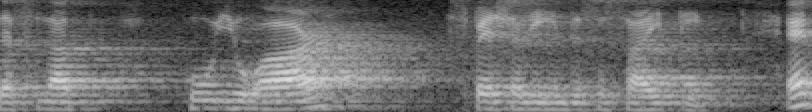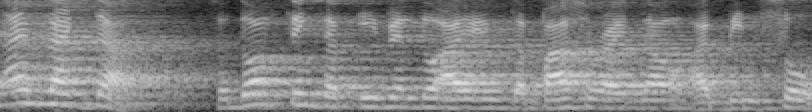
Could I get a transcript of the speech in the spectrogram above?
that's not who you are, especially in the society. And I'm like that. So don't think that even though I am the pastor right now, I've been so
